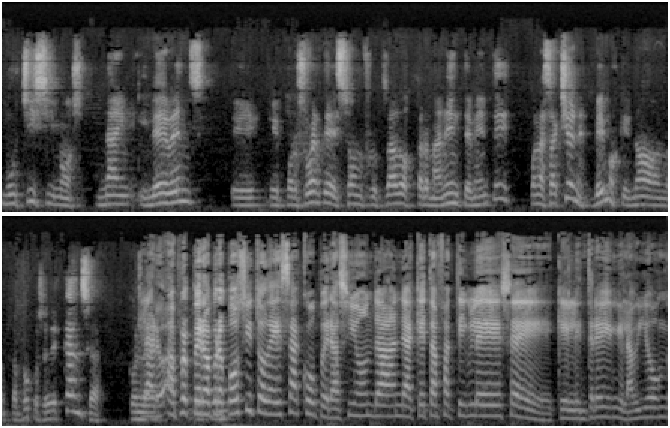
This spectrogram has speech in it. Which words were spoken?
muchísimos 9-11s eh, que por suerte son frustrados permanentemente con las acciones. Vemos que no tampoco se descansa claro, pero a propósito de esa cooperación, Dan, ¿qué tan factible es eh, que le entreguen el avión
